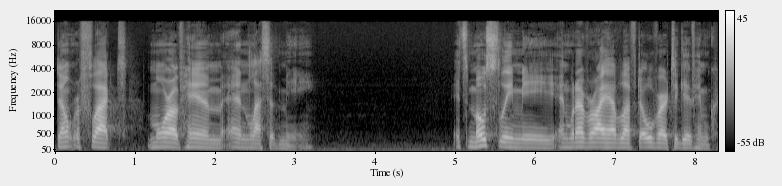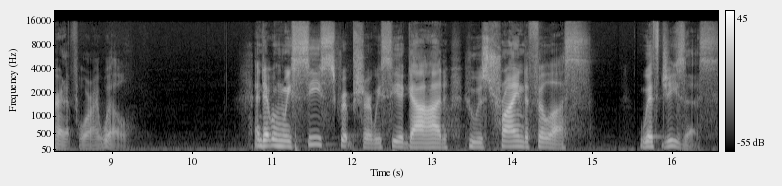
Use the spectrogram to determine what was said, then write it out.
don't reflect more of him and less of me. It's mostly me, and whatever I have left over to give him credit for, I will. And yet, when we see Scripture, we see a God who is trying to fill us with Jesus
